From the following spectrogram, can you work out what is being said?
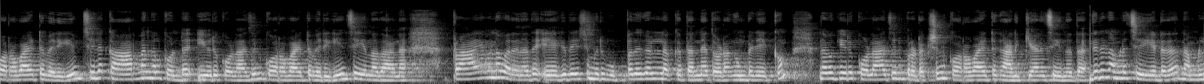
കുറവായിട്ട് വരികയും ചില കാരണങ്ങൾ കൊണ്ട് ഈ ഒരു കൊളാജൻ കുറവായിട്ട് വരികയും ചെയ്യുന്നതാണ്. പ്രായം എന്ന് പറയുന്നത് ഏകദേശം ഒരു മുപ്പതുകളിലൊക്കെ തന്നെ തുടങ്ങുമ്പോഴേക്കും നമുക്ക് ഈ ഒരു കൊളാജൻ പ്രൊഡക്ഷൻ കുറവായിട്ട് കാണിക്കുകയാണ് ചെയ്യുന്നത്. ഇതിന് നമ്മൾ ചെയ്യേണ്ടത് നമ്മൾ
